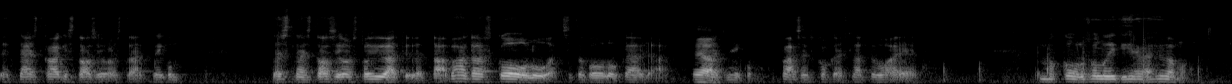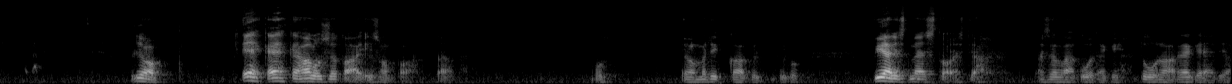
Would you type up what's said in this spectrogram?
että näistä kaikista asioista, että niinku, tästä näistä asioista on hyötyä. Että tää on vähän tällaista koulua, että sitä koulua käydään. Että niinku, pääseekö kokeesta läpi vai ei. En mä koulussa ollut ikinä hirveän hyvä, mutta joo. Ehkä, ehkä halus jotain isompaa tai jotain. Mut joo, mä dikkaan kyllä niinku, pienistä mestoista ja, ja sellainen kuitenkin duunaa regeet ja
